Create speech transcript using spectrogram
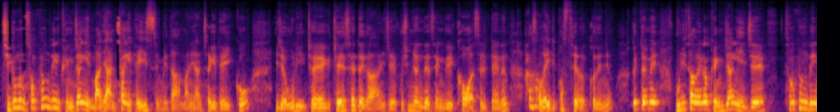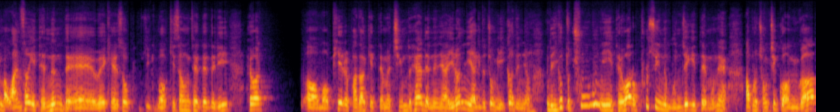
지금은 성평등이 굉장히 많이 안착이 돼 있습니다. 많이 안착이 돼 있고 이제 우리 제, 제 세대가 이제 90년대생들이 커왔을 때는 항상 레이디 퍼스트였거든요. 그 때문에 우리 사회가 굉장히 이제 성평등이 막 완성이 됐는데 왜 계속 기- 뭐 기성세대들이 해왔 어 뭐 피해를 받았기 때문에 지금도 해야 되느냐 이런 이야기도 좀 있거든요. 네. 근데 이것도 충분히 대화로 풀 수 있는 문제이기 때문에 앞으로 정치권과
